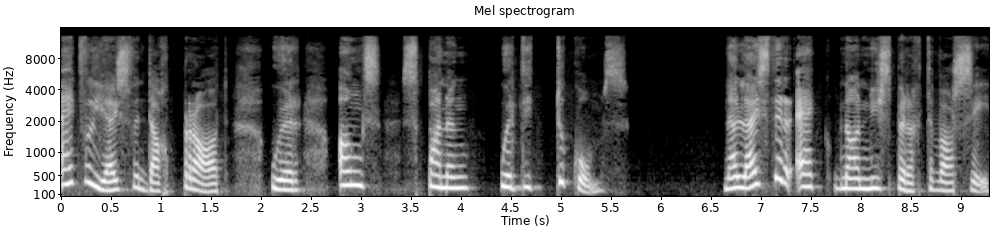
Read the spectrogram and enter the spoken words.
Ek wil juis vandag praat oor angs, spanning oor die toekoms. Nou luister ek na nuusberigte waar sê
